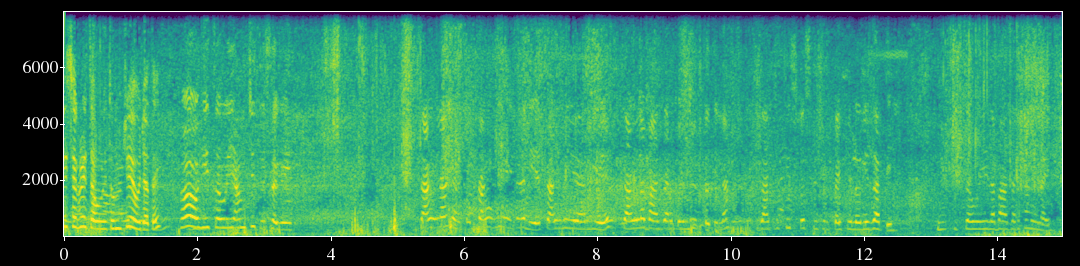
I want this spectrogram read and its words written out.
ही सगळी चवळी तुमची येऊ जात आहे हो ही चवळी आमचीच आहे सगळी. चांगला आहे पण चांगली झाली आहे. चांगली आली आहे. चांगला बाजार पण भेटतो तिला. जाते तीस पस्तीस रुपये किलोनी जाते. चवळीला बाजार चांगला आहे.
